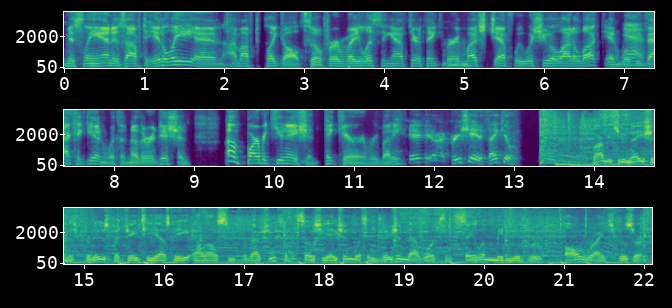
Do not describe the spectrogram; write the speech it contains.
Miss Leanne is off to Italy, and I'm off to play golf. So, for everybody listening out there, thank you very Mhm. much, Jeff. We wish you a lot of luck, and we'll Yes. be back again with another edition of Barbecue Nation. Take care, everybody. Okay, I appreciate it. Thank you. Barbecue Nation is produced by JTSD LLC Productions in association with Envision Networks and Salem Media Group. All rights reserved.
